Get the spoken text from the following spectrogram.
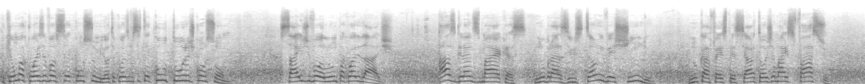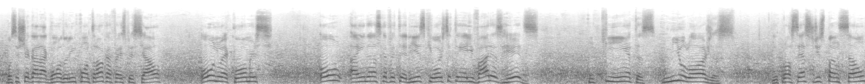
porque uma coisa é você consumir, outra coisa é você ter cultura de consumo, sair de volume para qualidade. As grandes marcas no Brasil estão investindo no café especial, então hoje é mais fácil você chegar na gôndola e encontrar um café especial, ou no e-commerce, ainda nas cafeterias, que hoje você tem aí várias redes com 500, mil lojas em processo de expansão.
